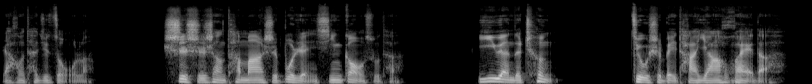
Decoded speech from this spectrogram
然后他就走了。事实上，他妈是不忍心告诉他，医院的秤就是被他压坏的。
